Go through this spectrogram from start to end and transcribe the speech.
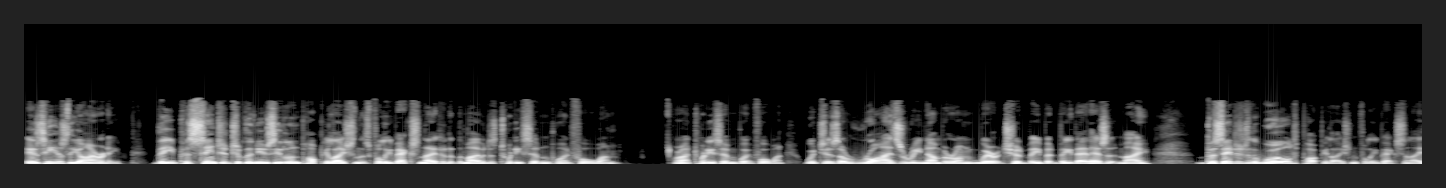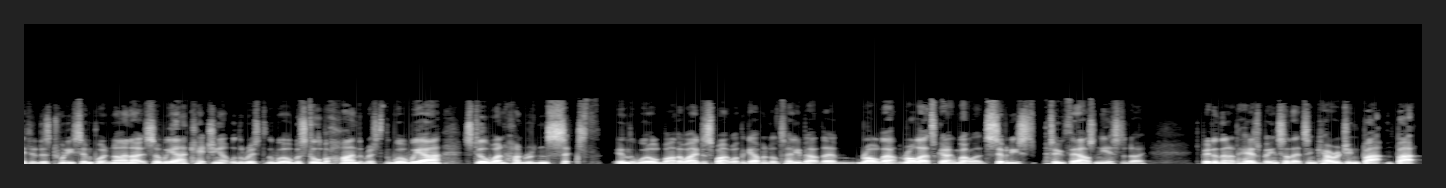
is here's the irony. The percentage of the New Zealand population that's fully vaccinated at the moment is 27.41. Right, 27.41, which is a risery number on where it should be, but be that as it may. Percentage of the world population fully vaccinated is 27.90. So we are catching up with the rest of the world. We're still behind the rest of the world. We are still 106th in the world, by the way, despite what the government will tell you about the rollout. The rollout's going well. It's 72,000 yesterday. It's better than it has been, so that's encouraging. But, but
